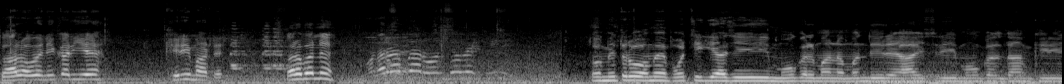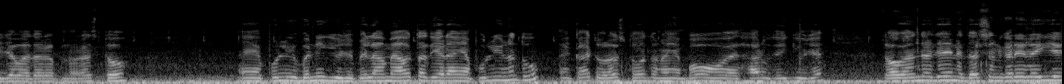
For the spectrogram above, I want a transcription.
તો હાલો, હવે નીકળીએ ખીરી માટે. બરાબર ને? બરાબર તો મિત્રો, અમે પહોંચી ગયા છીએ મોગલમાના મંદિરે. આ શ્રી મોગલધામ ખીરી જવા તરફનો રસ્તો. અહીંયા પુલિયું બની ગયું છે. પહેલાં અમે આવતા ત્યારે અહીંયા પુલિયું નહોતું. અહીં કાચો રસ્તો હતો ને અહીંયા બહુ હવે સારું થઈ ગયું છે. તો હવે અંદર જઈને દર્શન કરી લઈએ.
